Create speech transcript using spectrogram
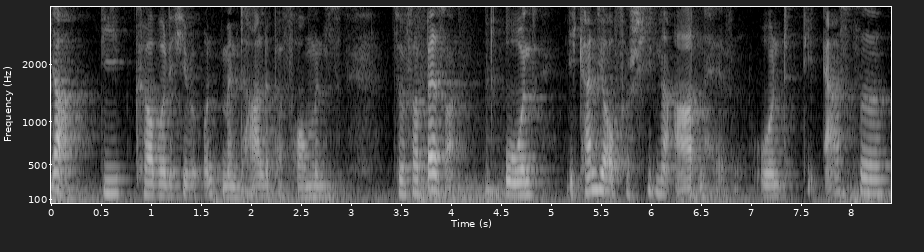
ja, die körperliche und mentale Performance zu verbessern. Und ich kann dir auf verschiedene Arten helfen. Und die erste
